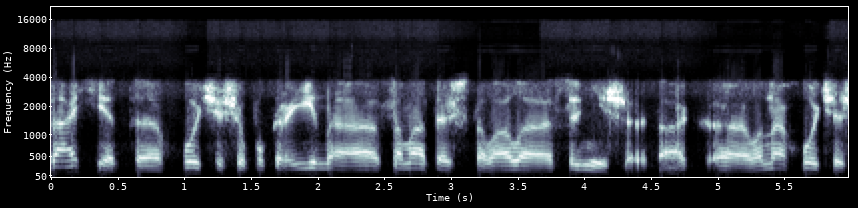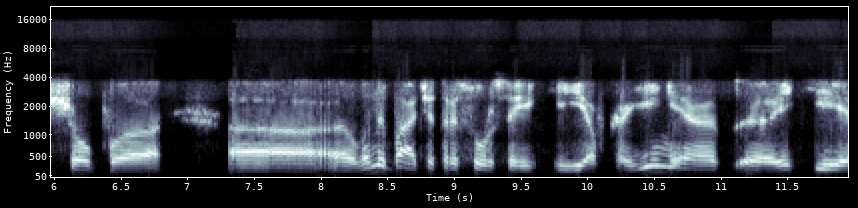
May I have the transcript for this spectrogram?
Захід е, хоче, щоб Україна сама теж ставала сильнішою. Так е, вона хоче, щоб е, вони бачать ресурси, які є в країні, е, які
